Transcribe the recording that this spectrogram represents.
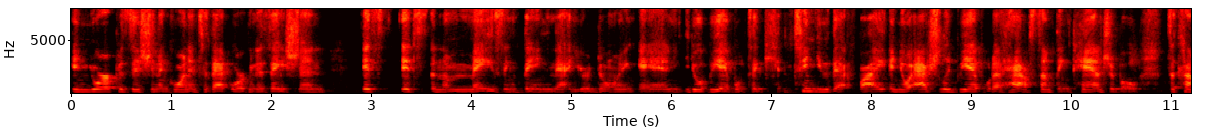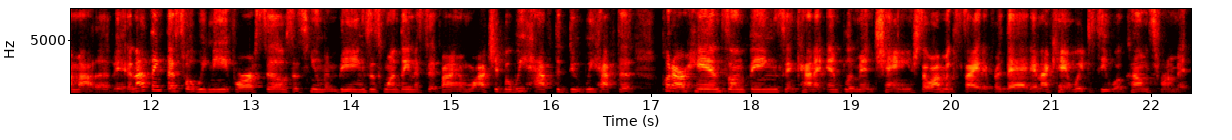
in your position and going into that organization it's it's an amazing thing that you're doing and you'll be able to continue that fight and you'll actually be able to have something tangible to come out of it. And i think that's what we need for ourselves as human beings. It's one thing to sit by and watch it but we have to do we have to put our hands on things and kind of implement change. So i'm excited for that and i can't wait to see what comes from it.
